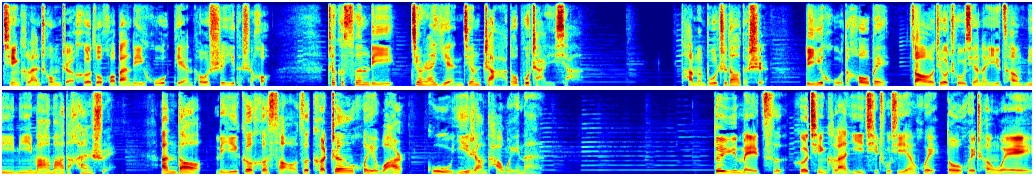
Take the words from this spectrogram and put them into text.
秦可兰冲着合作伙伴李虎点头示意的时候，这个孙离竟然眼睛眨都不眨一下。他们不知道的是，李虎的后背早就出现了一层密密麻麻的汗水，暗道离哥和嫂子可真会玩，故意让他为难。对于每次和秦可兰一起出席宴会都会成为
